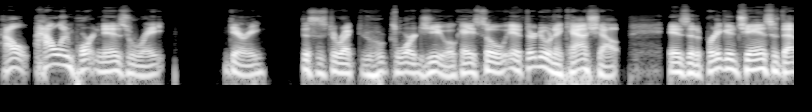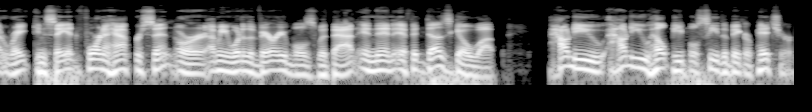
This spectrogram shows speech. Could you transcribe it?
How how important is rate, Gary? This is directed towards you. Okay, so if they're doing a cash out, is it a pretty good chance that that rate can stay at four and a half percent? Or I mean, what are the variables with that? And then if it does go up, how do you how do you help people see the bigger picture?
